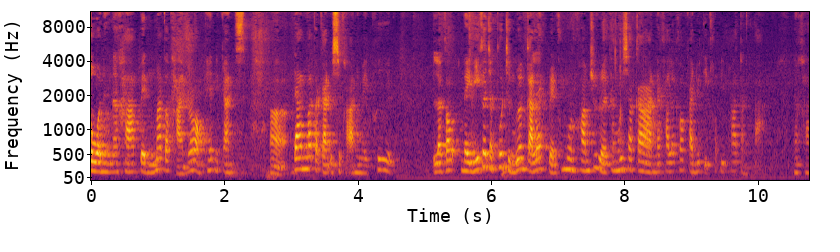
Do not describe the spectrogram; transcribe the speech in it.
ตัวหนึ่งนะคะเป็นมาตรฐานระหว่างประเทศในการด้านมาตรการอุตสาหอนามัยพืช แล้วก็ในนี้ก็จะพูดถึงเรื่องการแลกเปลี่ยนข้อมูลความช่วยเหลือทางวิชาการนะคะแล้วก็การยุติข้อพิพาทต่างๆนะคะ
